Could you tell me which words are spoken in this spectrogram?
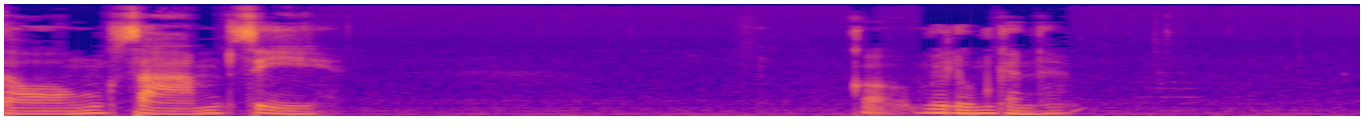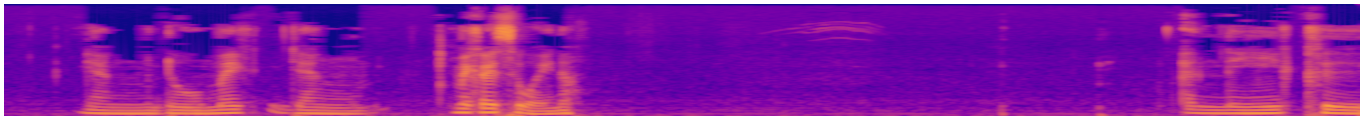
2 3 4 ก็ไม่รู้เหมือนกันครับยังดูไม่ยังไม่ค่อยสวยเนาะ อันนี้คือ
